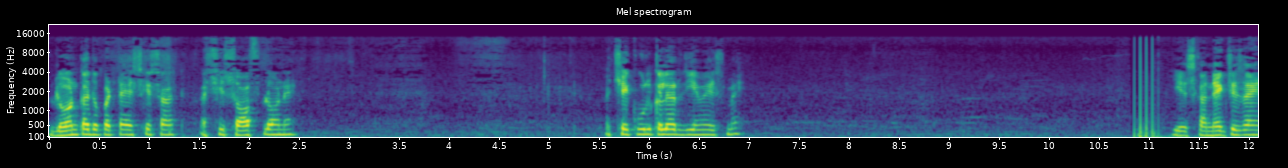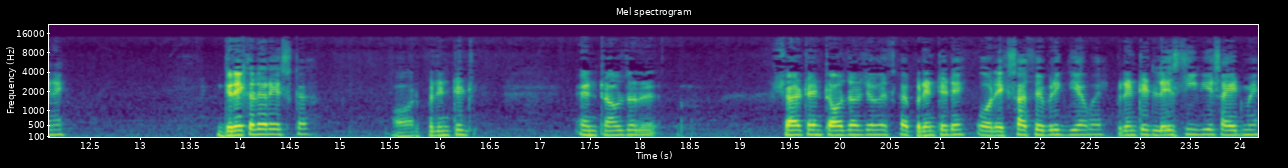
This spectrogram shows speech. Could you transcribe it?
लोन का दुपट्टा है इसके साथ, अच्छी सॉफ्ट लोन है। अच्छे कूल कलर दिए हुए इसमें। ये इसका नेक्स्ट डिज़ाइन है। ग्रे कलर है इसका और printed and trouser shirt and trouser जो है इसका प्रिंटेड है और एक साथ फैब्रिक दिया हुआ है। प्रिंटेड लेस दी हुई है साइड में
